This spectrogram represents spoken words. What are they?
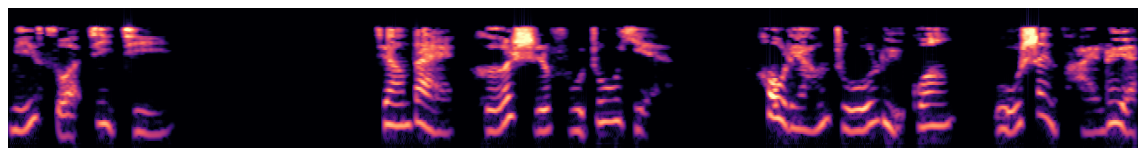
迷所忌疾，将待何时伏诛也？后梁主吕光无甚才略，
